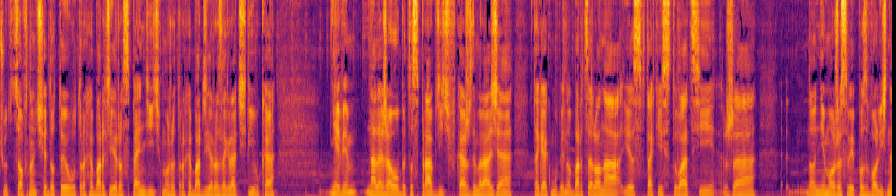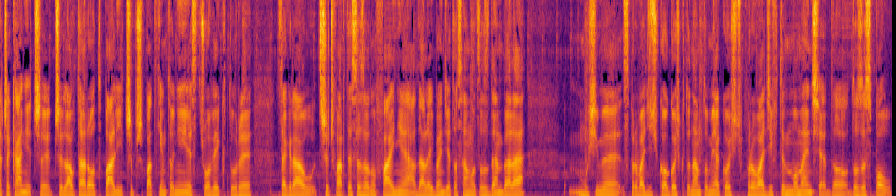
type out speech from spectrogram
ciut cofnąć się do tyłu, trochę bardziej rozpędzić, może trochę bardziej rozegrać piłkę. Nie wiem, należałoby to sprawdzić. W każdym razie, tak jak mówię, no Barcelona jest w takiej sytuacji, że no nie może sobie pozwolić na czekanie, czy, czy Lautaro odpali, czy przypadkiem to nie jest człowiek, który zagrał 3 czwarte sezonu fajnie, a dalej będzie to samo co z Dembele. Musimy sprowadzić kogoś, kto nam tą jakość prowadzi w tym momencie do, do zespołu.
